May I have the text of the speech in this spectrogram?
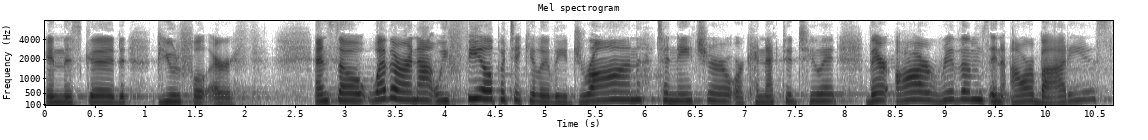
in this good, beautiful earth. And so, whether or not we feel particularly drawn to nature or connected to it, there are rhythms in our bodies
